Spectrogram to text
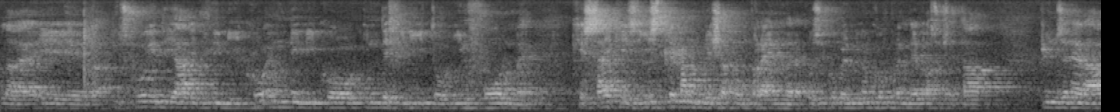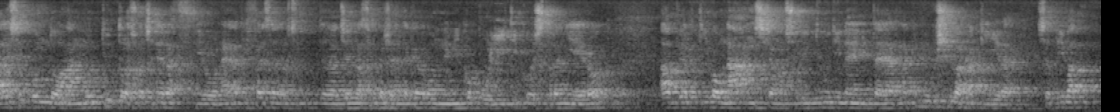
la, e la, il suo ideale di nemico è un nemico indefinito, informe, che sai che esiste ma non riesce a comprendere, così come lui non comprendeva la società. Più in generale, secondo Anno, tutta la sua generazione, a differenza della, della generazione precedente che aveva un nemico politico e straniero, avvertiva un'ansia, una solitudine interna che non riusciva a capire, sentiva,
